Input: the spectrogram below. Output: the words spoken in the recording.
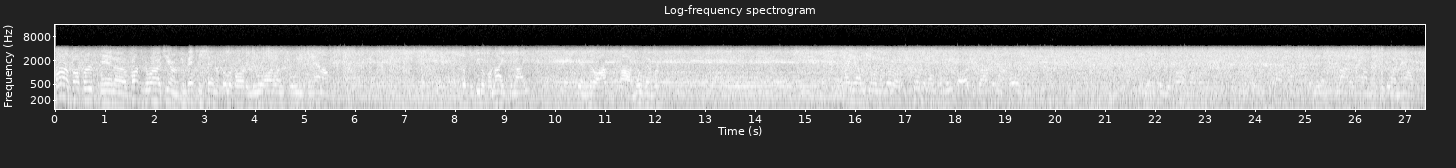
car bumpers in a parking garage here on Convention Center Boulevard in New Orleans, Louisiana. Such a beautiful night tonight here in middle of uh, November. Right now we're doing a little trimming on some rebar to drop in a hole. Get through your car bumper. Slide around like we're doing now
